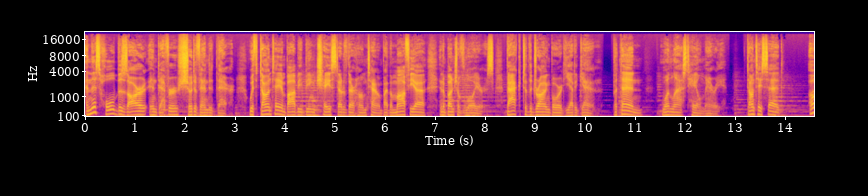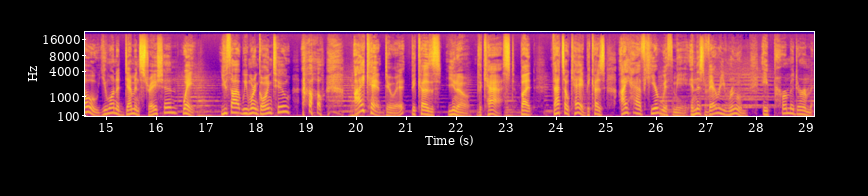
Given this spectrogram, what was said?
And this whole bizarre endeavor should have ended there, with Dante and Bobby being chased out of their hometown by the mafia and a bunch of lawyers, back to the drawing board yet again. But then, one last Hail Mary. Dante said, Oh, you want a demonstration? Wait, you thought we weren't going to? Oh, I can't do it because, you know, the cast. But that's okay because I have here with me in this very room a permaderm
